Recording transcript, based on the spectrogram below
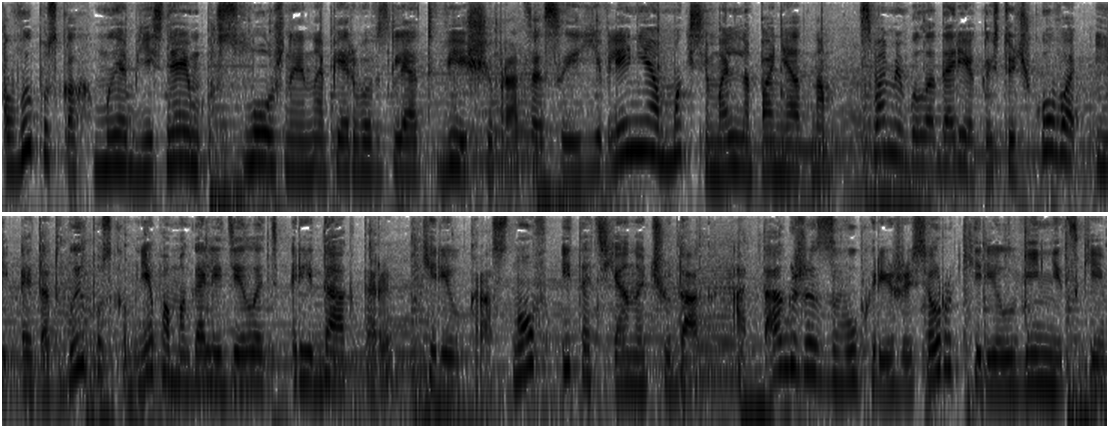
В выпусках мы объясняем сложные на первый взгляд вещи, процессы и явления максимально понятно. С вами была Дарья Костючкова, и этот выпуск мне помогали делать редакторы Кирилл Краснов и Татьяна Чудак, а также звукорежиссер Кирилл Винницкий.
